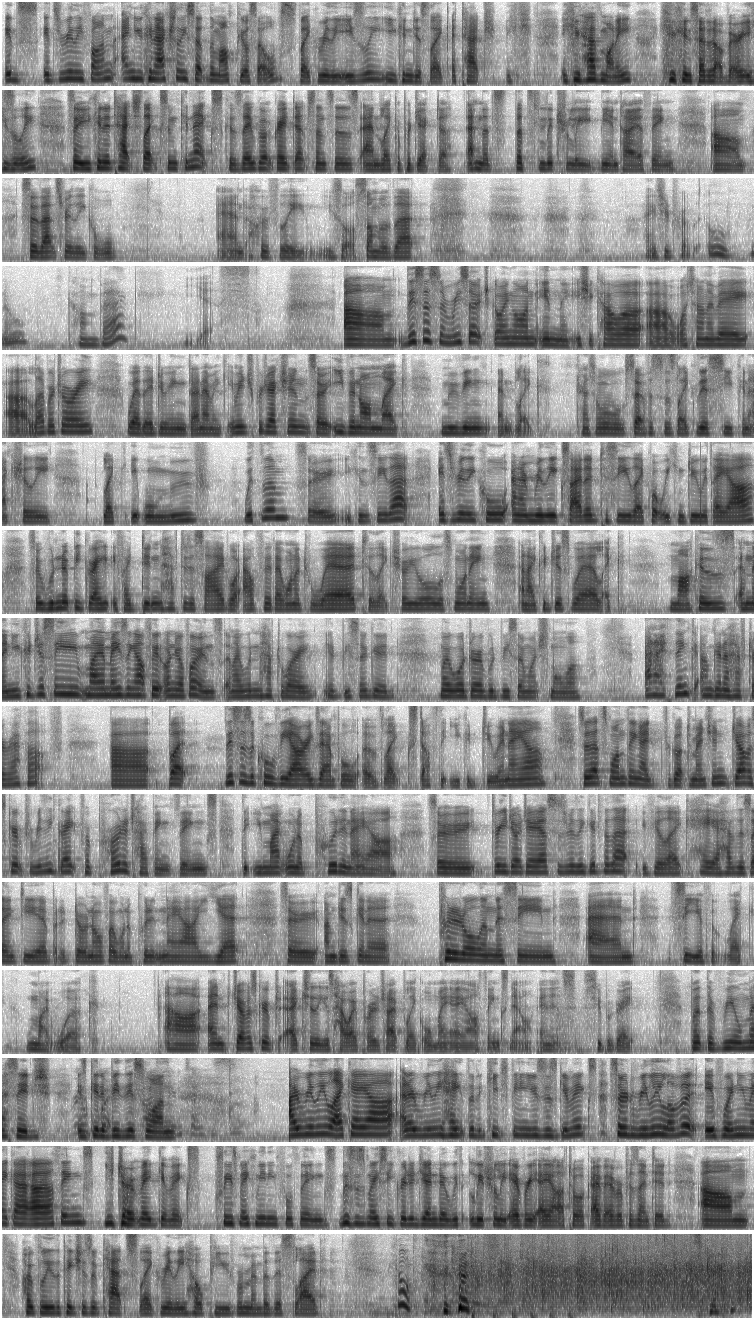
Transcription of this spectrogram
It's it's really fun, and you can actually set them up yourselves like really easily. You can just like attach if if you have money, you can set it up very easily. So you can attach like some Kinects because they've got great depth sensors and like a projector, and that's that's literally the entire thing. Um, so that's really cool, and hopefully you saw some of that. I should probably oh no, come back. Yes. Um, this is some research going on in the Ishikawa uh, Watanabe uh, laboratory where they're doing dynamic image projection. So even on like moving and like transformable surfaces like this, you can actually like it will move with them. So you can see that. It's really cool and I'm really excited to see like what we can do with AR. So wouldn't it be great if I didn't have to decide what outfit I wanted to wear to like show you all this morning and I could just wear like markers, and then you could just see my amazing outfit on your phones, and I wouldn't have to worry. It'd be so good. My wardrobe would be so much smaller. And I think I'm going to have to wrap up. Uh, but this is a cool VR example of like stuff that you could do in AR. So that's one thing I forgot to mention. JavaScript really great for prototyping things that you might want to put in AR. So Three.js is really good for that. If you're like, hey, I have this idea, but I don't know if I want to put it in AR yet. So I'm just gonna put it all in this scene and see if it like might work. Uh, and JavaScript actually is how I prototype like all my AR things now, and it's super great. But the real message real is going to be this one. I really like AR, and I really hate that it keeps being used as gimmicks. So I'd really love it if when you make AR things, you don't make gimmicks. Please make meaningful things. This is my secret agenda with literally every AR talk I've ever presented. Um, hopefully the pictures of cats like really help you remember this slide. Cool.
